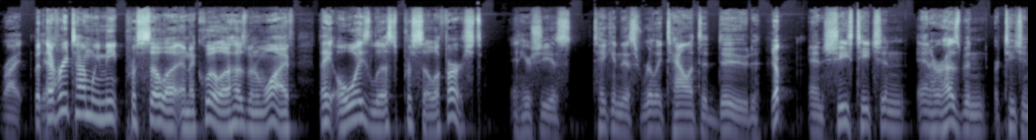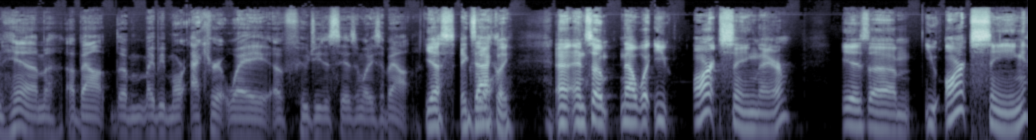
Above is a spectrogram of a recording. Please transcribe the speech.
Right. but yeah. every time we meet Priscilla and Aquila, husband and wife, they always list Priscilla first. and here she is taking this really talented dude. Yep. And she's teaching, and her husband are teaching him about the maybe more accurate way of who Jesus is and what he's about. Yes, exactly. Uh, and so now what you aren't seeing there is um, you aren't seeing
